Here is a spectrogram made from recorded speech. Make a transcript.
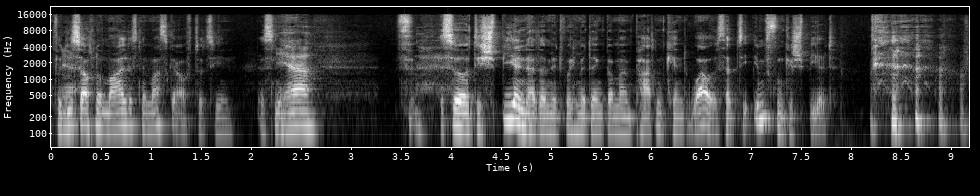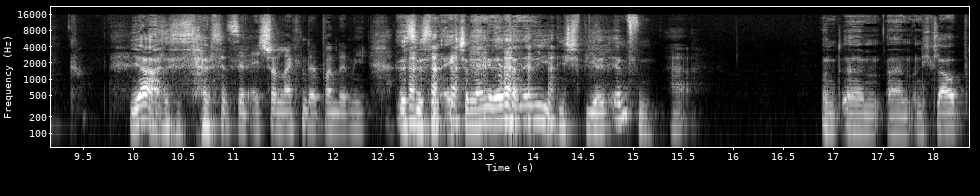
Für ja. die ist es auch normal, das eine Maske aufzuziehen. Ist nicht, ja. So, die spielen ja damit, wo ich mir denke, bei meinem Patenkind, wow, das hat sie Impfen gespielt. Ja, das ist halt. Das sind echt schon lange in der Pandemie. Das ist echt schon lange in der Pandemie. Die spielen Impfen. Ja. Und, ähm, ähm, und ich glaube,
